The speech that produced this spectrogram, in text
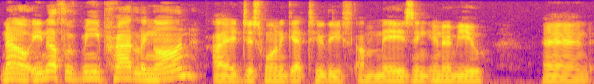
Now, enough of me prattling on. I just want to get to this amazing interview and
